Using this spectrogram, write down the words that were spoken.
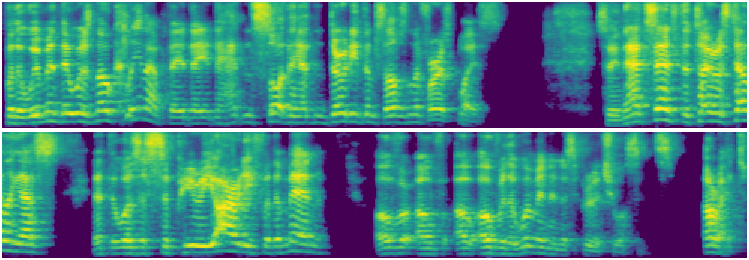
For the women, there was no cleanup. They, they, they hadn't saw they hadn't dirtied themselves in the first place. So in that sense, the Torah is telling us that there was a superiority for the men over over, over the women in a spiritual sense. All right.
